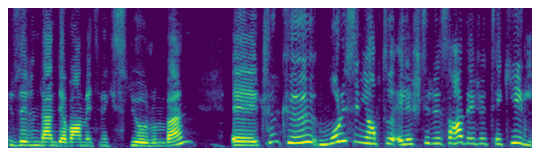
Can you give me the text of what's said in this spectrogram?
üzerinden devam etmek istiyorum ben. E, çünkü Morris'in yaptığı eleştiri sadece tekil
